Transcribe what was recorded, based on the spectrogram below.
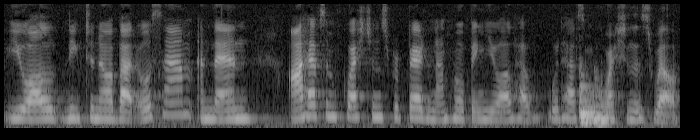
you all need to know about OSAM, and then I have some questions prepared, and I'm hoping you all have, would have some questions as well.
